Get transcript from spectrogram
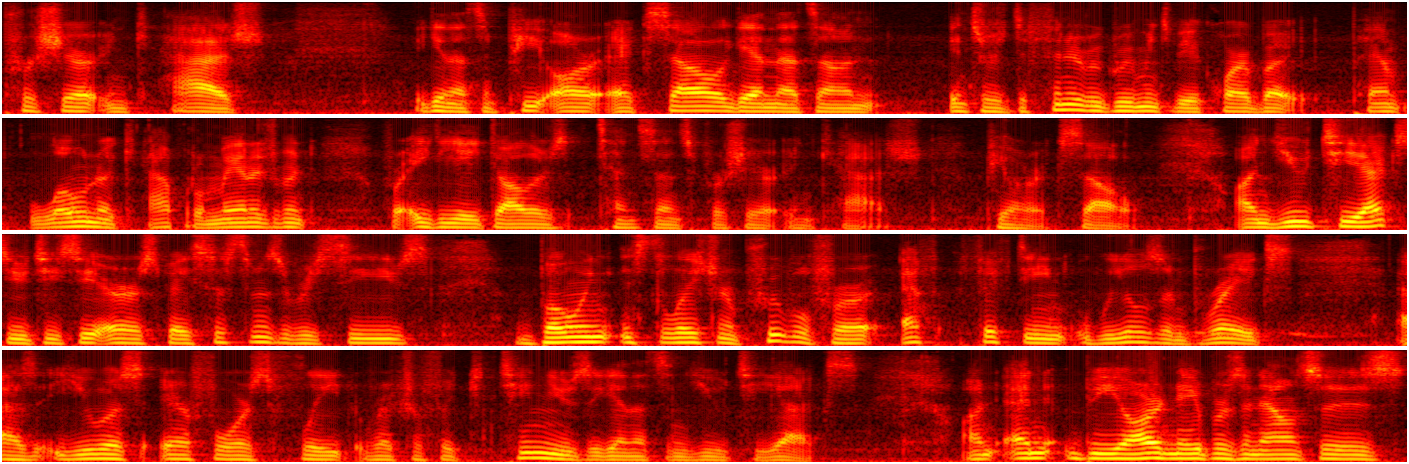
per share in cash. Again, that's in PRXL. Again, that's on enters definitive agreement to be acquired by Pamplona Capital Management for $88.10 per share in cash. PRXL. On UTX, UTC Aerospace Systems receives Boeing installation approval for F 15 wheels and brakes as U.S. Air Force fleet retrofit continues. Again, that's in UTX. On NBR, Nabors announces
